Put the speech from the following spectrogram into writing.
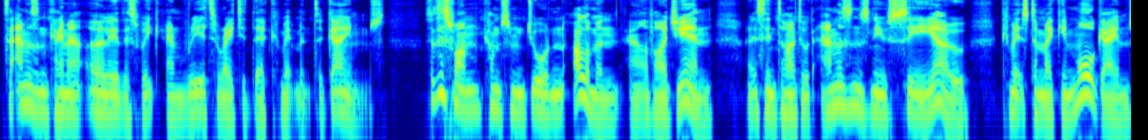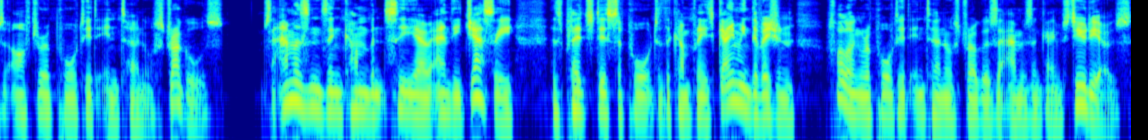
So Amazon came out earlier this week and reiterated their commitment to games. So this one comes from Jordan Oloman out of IGN, and it's entitled Amazon's new CEO commits to making more games after reported internal struggles. So Amazon's incumbent CEO Andy Jassy has pledged his support to the company's gaming division following reported internal struggles at Amazon Game Studios.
